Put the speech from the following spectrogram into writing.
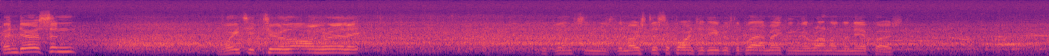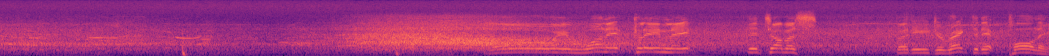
Van Deurzen waited too long, really. Johnson is the most disappointed. He was the player making the run on the near post. Oh, he won it cleanly, did Thomas, but he directed it poorly.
